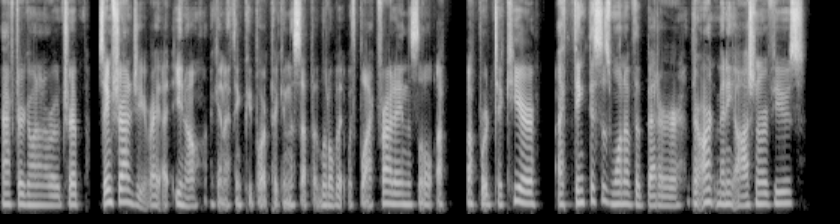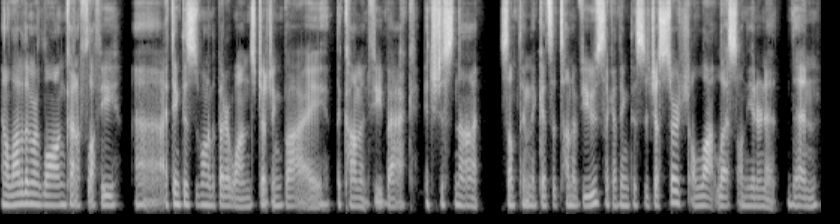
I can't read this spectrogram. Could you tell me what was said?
after going on a road trip. Same strategy, right? You know, again, I think people are picking this up a little bit with Black Friday and this little up, upward tick here. I think this is one of the better. There aren't many Ajna reviews, and a lot of them are long, kind of fluffy. Uh, I think this is one of the better ones, judging by the comment feedback. It's just not something that gets a ton of views. Like I think this is just searched a lot less on the internet than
